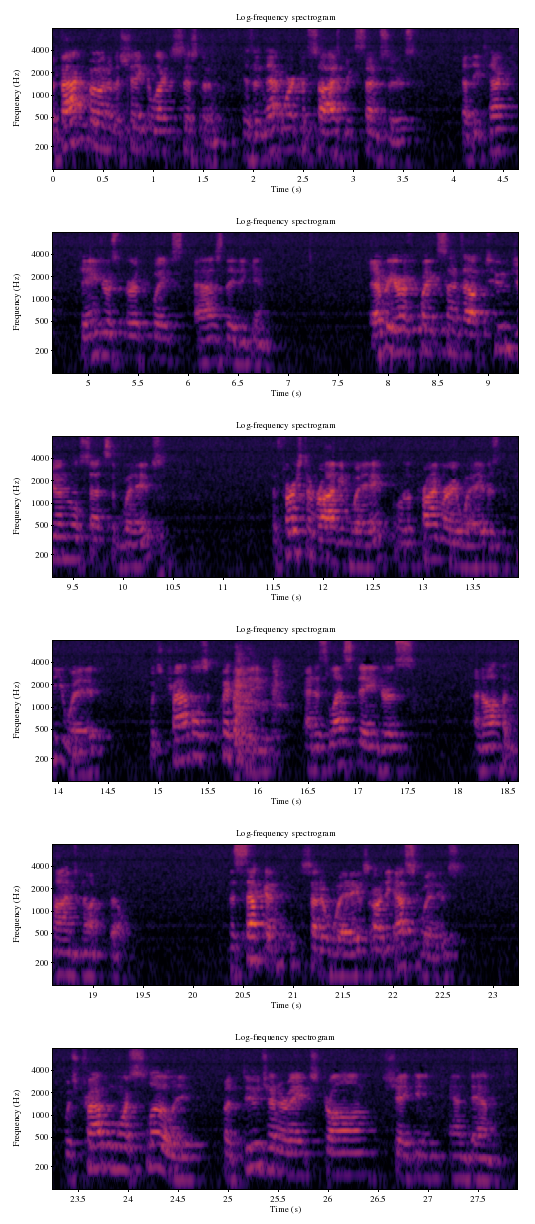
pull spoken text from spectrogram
The backbone of the ShakeAlert system is a network of seismic sensors that detect dangerous earthquakes as they begin. Every earthquake sends out two general sets of waves. The first arriving wave, or the primary wave, is the P wave, which travels quickly and is less dangerous and oftentimes not felt. The second set of waves are the S waves, which travel more slowly but do generate strong shaking and damage.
